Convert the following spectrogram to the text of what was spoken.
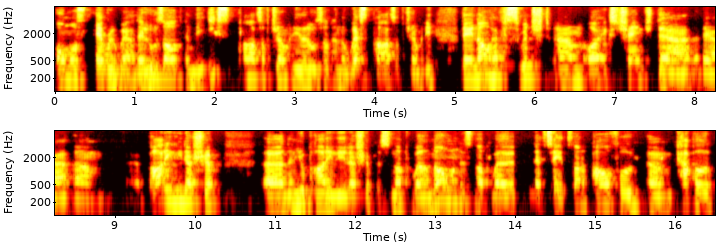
almost everywhere they lose out in the east parts of germany they lose out in the west parts of germany they now have switched um, or exchanged their their um, party leadership uh, the new party leadership is not well known. It's not well, let's say, it's not a powerful um, couple,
